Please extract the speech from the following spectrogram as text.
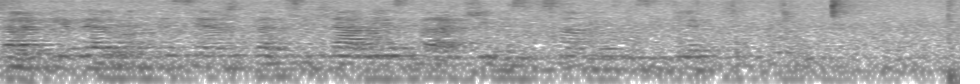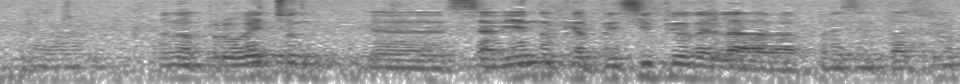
para que realmente sean transitables para quienes usamos bicicleta. Bueno, aprovecho eh, sabiendo que al principio de la presentación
